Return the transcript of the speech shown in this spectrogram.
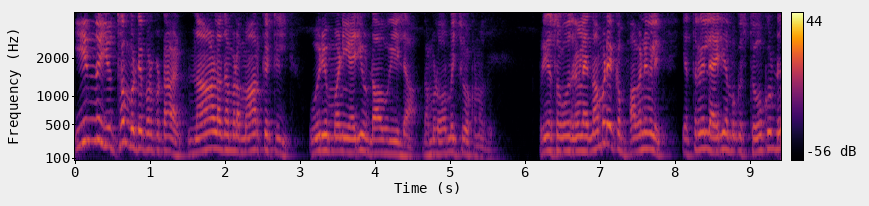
ഇന്ന് യുദ്ധം പൊട്ടി പുറപ്പെട്ടാൽ നാളെ നമ്മുടെ മാർക്കറ്റിൽ ഒരു മണി അരി ഉണ്ടാവുകയില്ല. നമ്മൾ ഓർമ്മിച്ച് വെക്കണത്. പ്രിയ സഹോദരങ്ങളെ നമ്മുടെയൊക്കെ ഭവനങ്ങളിൽ എത്ര അരി നമുക്ക് സ്റ്റോക്കുണ്ട്?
